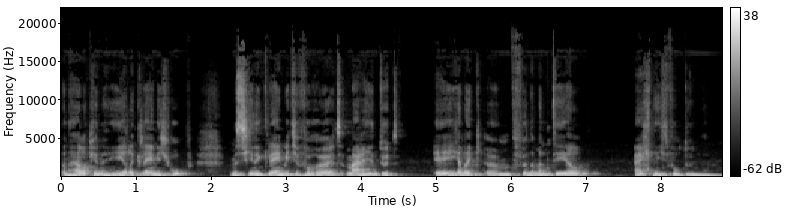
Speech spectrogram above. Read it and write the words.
Dan help je een hele kleine groep misschien een klein beetje vooruit, maar je doet eigenlijk fundamenteel echt niet voldoende.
